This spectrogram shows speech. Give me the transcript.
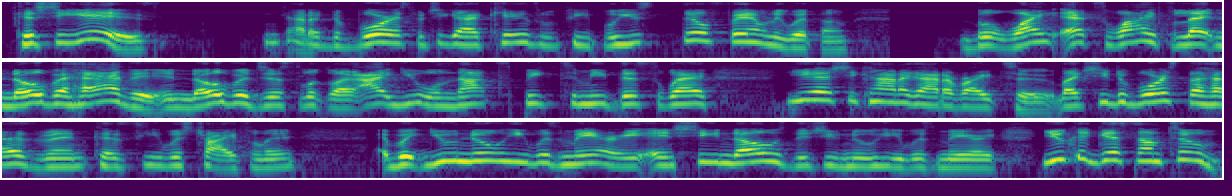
because she is. You got a divorce, but you got kids with people. You still family with them. But white ex-wife let Nova have it, and Nova just looked like, "I, you will not speak to me this way." Yeah, she kind of got a right to. Like she divorced the husband because he was trifling, but you knew he was married, and she knows that you knew he was married. You could get some too.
